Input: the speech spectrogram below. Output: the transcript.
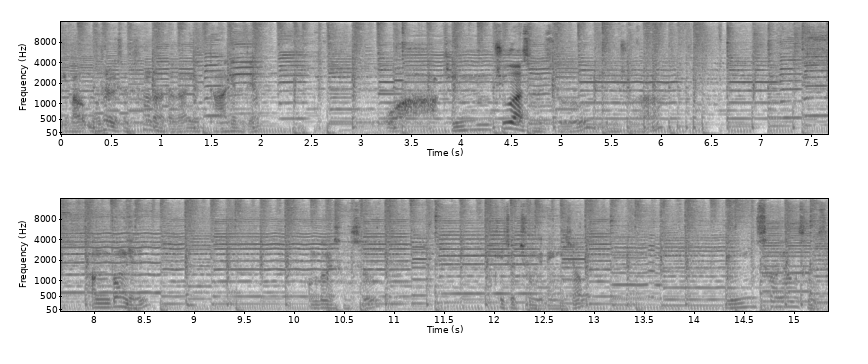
이게 막 못하겠어 손으로 하다가 이거 당하겠는데요? 와, 김주아 선수, 김주아, 황동일, 황동일 선수, 기초충기능이죠. 윤서영 선수,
